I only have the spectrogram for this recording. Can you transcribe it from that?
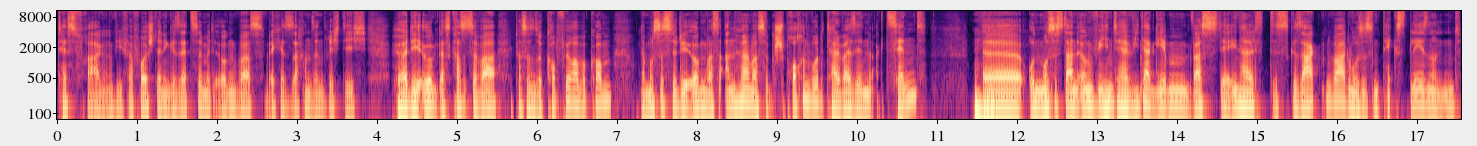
Testfragen, irgendwie vervollständige Sätze mit irgendwas, welche Sachen sind richtig. Hör dir irgend, das krasseste war, du hast dann so Kopfhörer bekommen, und dann musstest du dir irgendwas anhören, was so gesprochen wurde, teilweise in Akzent, Mhm. äh, und musstest dann irgendwie hinterher wiedergeben, was der Inhalt des Gesagten war. Du musstest einen Text lesen und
